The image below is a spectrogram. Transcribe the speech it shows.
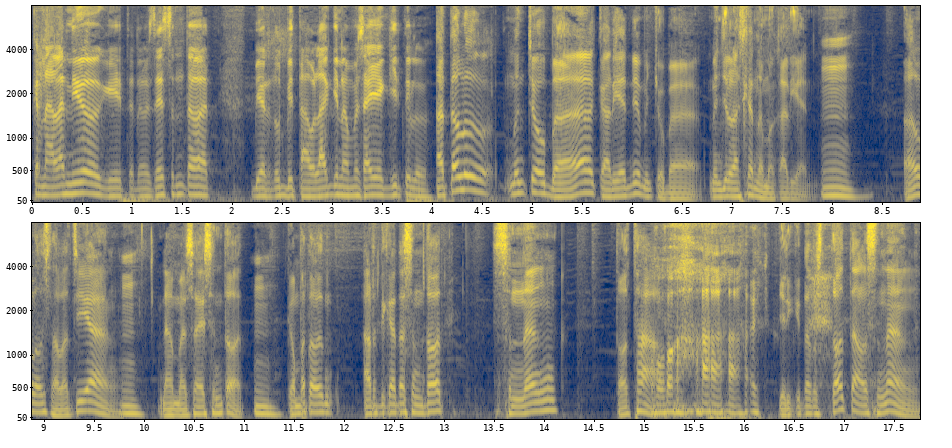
kenalan yuk gitu. Nama saya Sentot. Biar lebih tahu lagi nama saya gitu loh. Atau lu mencoba, kalian dia mencoba menjelaskan nama kalian. Hmm. Halo, selamat siang. Nama saya Sentot. Hmm. Kamu tahu arti kata Sentot? Senang total. Wah. Jadi kita harus total senang.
